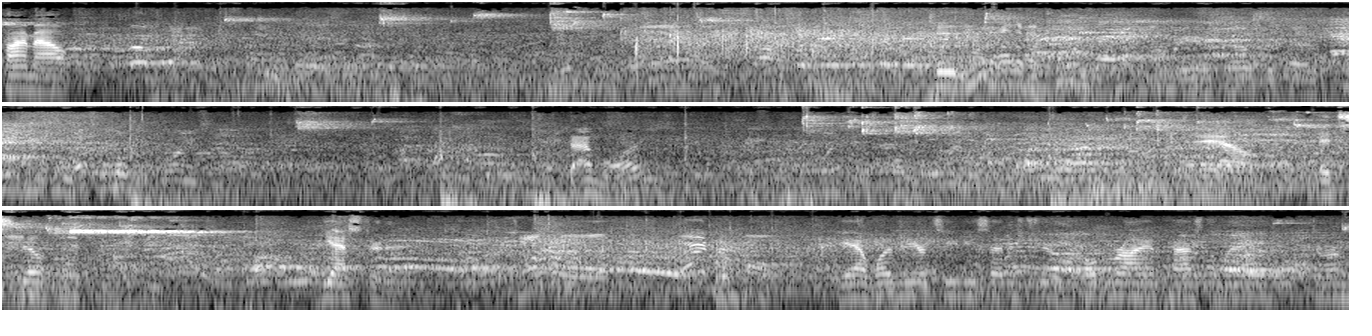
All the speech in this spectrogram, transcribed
Timeout. Dude, you know how my card is a pack here, coach, because that's Kobe Bryant's number. That was? Damn. It's still yesterday. Jump ball, Wagner ball. Yeah, what Mirror TV said is true. Kobe Bryant passed away during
